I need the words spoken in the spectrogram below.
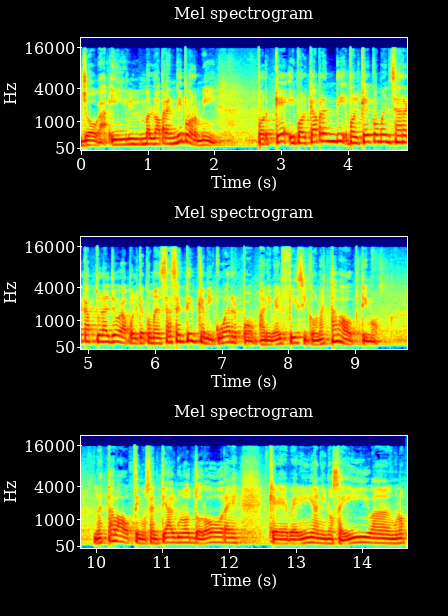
yoga y lo aprendí por mí. ¿Por qué? ¿Y por qué aprendí? ¿Por qué comencé a recapturar yoga? Porque comencé a sentir que mi cuerpo a nivel físico no estaba óptimo no estaba óptimo. Sentía algunos dolores que venían y no se iban, unas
